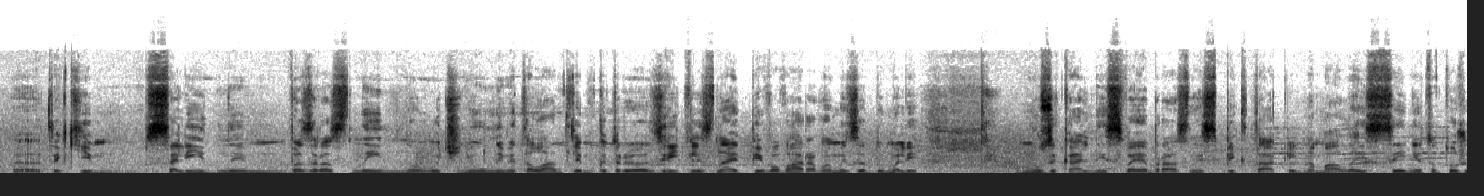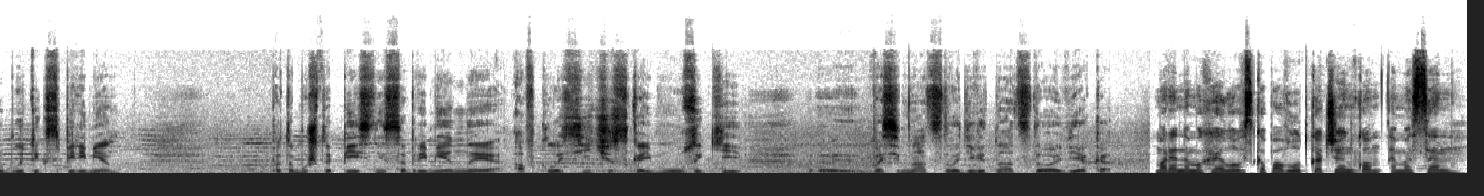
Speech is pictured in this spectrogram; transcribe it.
э, таким солидным, возрастным, но очень умным и талантливым, которого зритель знает Пивоварова. Мы задумали музыкальный своеобразный спектакль на малой сцене. Это тоже будет эксперимент, потому что песни современные, а в классической музыке э, 18-19 века. Марина Михайловська, Павло Ткаченко, МСН.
